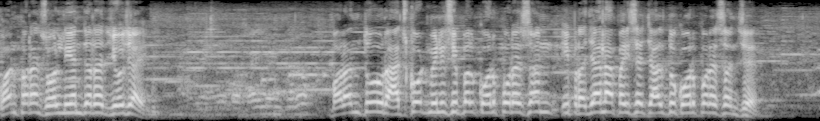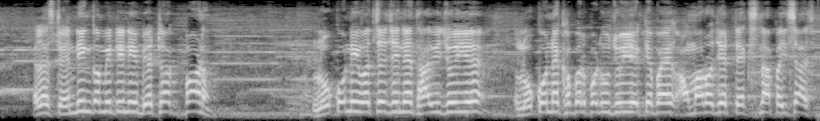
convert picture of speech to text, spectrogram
કોન્ફરન્સ હોલની અંદર જ યોજાય. પરંતુ રાજકોટ મ્યુનિસિપલ કોર્પોરેશન એ પ્રજાના પૈસે ચાલતું કોર્પોરેશન છે. એટલે સ્ટેન્ડિંગ કમિટીની બેઠક પણ લોકોની વચ્ચે જઈને થવી જોઈએ. લોકોને ખબર પડવું જોઈએ કે ભાઈ અમારો જે ટેક્સના પૈસા છે,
